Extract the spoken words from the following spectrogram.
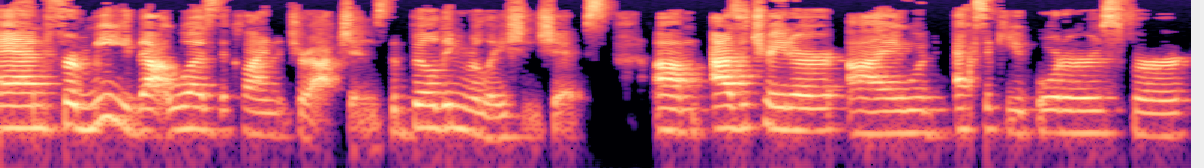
And for me, that was the client interactions, the building relationships, um, as a trader, I would execute orders for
